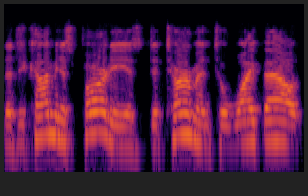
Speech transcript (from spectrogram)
That the Communist Party is determined to wipe out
